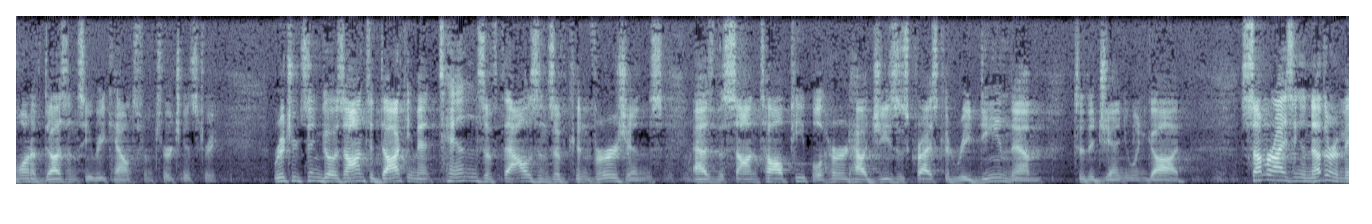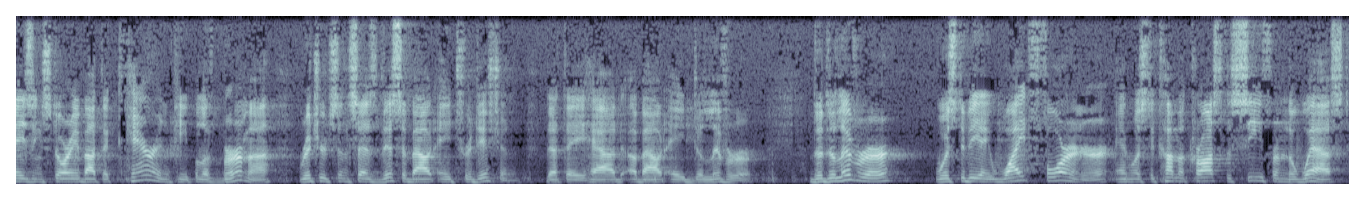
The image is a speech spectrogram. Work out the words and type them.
One of dozens he recounts from church history. Richardson goes on to document tens of thousands of conversions as the Santal people heard how Jesus Christ could redeem them to the genuine God. Summarizing another amazing story about the Karen people of Burma, Richardson says this about a tradition that they had about a deliverer. The deliverer was to be a white foreigner and was to come across the sea from the west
